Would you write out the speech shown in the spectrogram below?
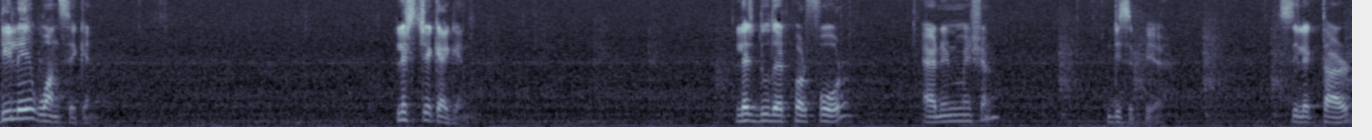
delay one second. Let's check again. Let's do that for 4 add animation. Disappear. Select third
